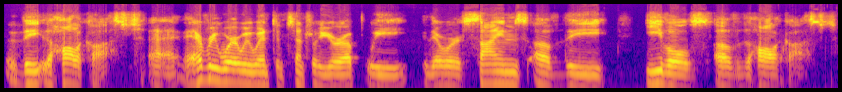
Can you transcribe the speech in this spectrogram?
the the Holocaust. Uh, everywhere we went in Central Europe, we there were signs of the evils of the Holocaust.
